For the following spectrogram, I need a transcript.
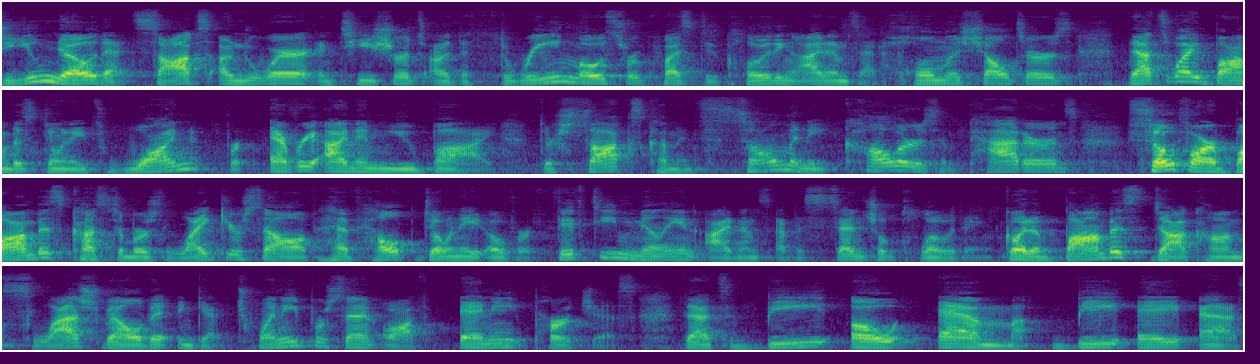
do you know that socks, underwear, and t shirts are the three most requested clothing items at homeless shelters? That's why Bombas donates one for every item you buy. Their socks come in so many colors and patterns. So far, Bombas customers like yourself have helped donate over 50 million items of essential clothing. Go to bombas.com slash velvet and get 20% off any purchase. That's B O M B A S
